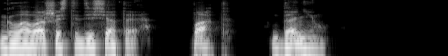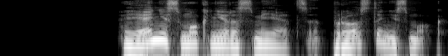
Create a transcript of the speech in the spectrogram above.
Глава 60. Пат. Данил. Я не смог не рассмеяться, просто не смог.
